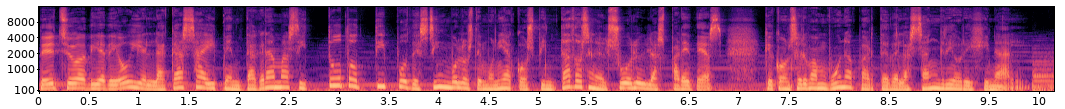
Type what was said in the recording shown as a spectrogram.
De hecho, a día de hoy en la casa hay pentagramas y todo tipo de símbolos demoníacos pintados en el suelo y las paredes, que conservan buena parte de la sangre original.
